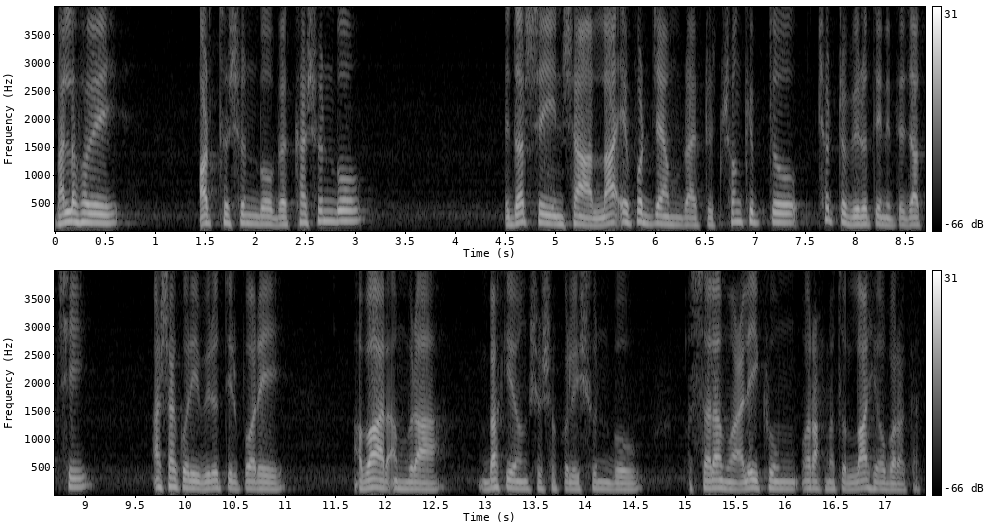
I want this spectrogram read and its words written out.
ভালোভাবে অর্থ শুনব, ব্যাখ্যা শুনব। এদর্শে ইনশা আল্লাহ এ পর্যায়ে আমরা একটু সংক্ষিপ্ত ছোট্ট বিরতি নিতে যাচ্ছি। আশা করি বিরতির পরে আবার আমরা বাকি অংশ সকলেই শুনব। আসসালামু আলাইকুম ওরহমতুল্লাহ ওবরাকাত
